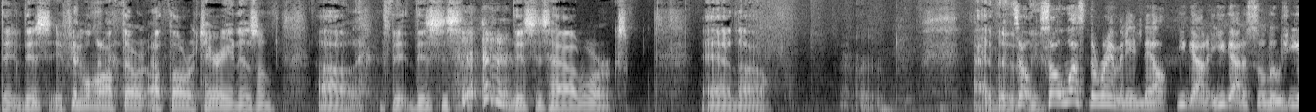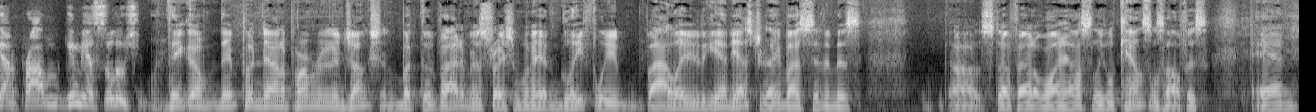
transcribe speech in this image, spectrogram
This, if you want author, authoritarianism, uh, this is this is how it works. And uh, the, so, the, so what's the remedy, Del? You got a, you got a solution. You got a problem. Give me a solution. They go. They're putting down a permanent injunction, but the Biden administration went ahead and gleefully violated it again yesterday by sending this uh, stuff out of White House legal counsel's office, and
